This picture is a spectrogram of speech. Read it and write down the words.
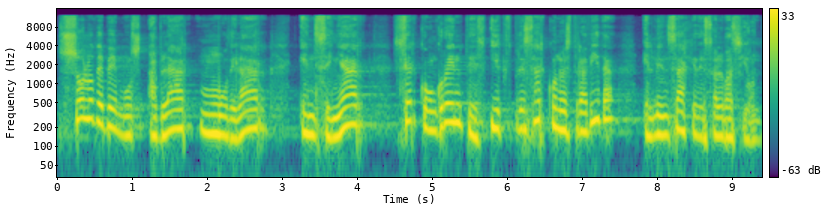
solo debemos hablar, modelar, enseñar, ser congruentes y expresar con nuestra vida el mensaje de salvación.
